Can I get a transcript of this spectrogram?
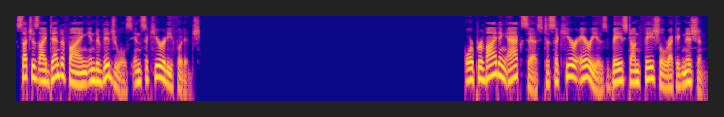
such as identifying individuals in security footage. Or providing access to secure areas based on facial recognition.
